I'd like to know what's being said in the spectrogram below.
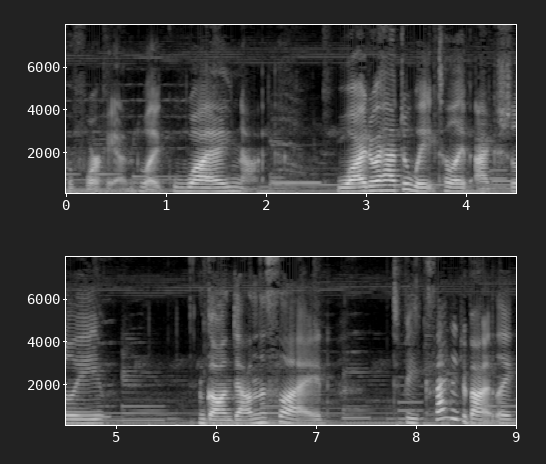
beforehand. Like why not? Why do i have to wait till i've actually gone down the slide to be excited about it. Like,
